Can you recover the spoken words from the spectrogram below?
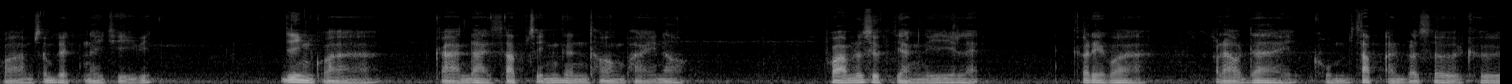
ความสำเร็จในชีวิต ยิ่งกว่าการได้ทรัพย์สินเงินทองภายนอก ความรู้สึกอย่างนี้แหละเขาเรียกว่าเราได้คุมทรัพย์อันประเสริฐคือ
